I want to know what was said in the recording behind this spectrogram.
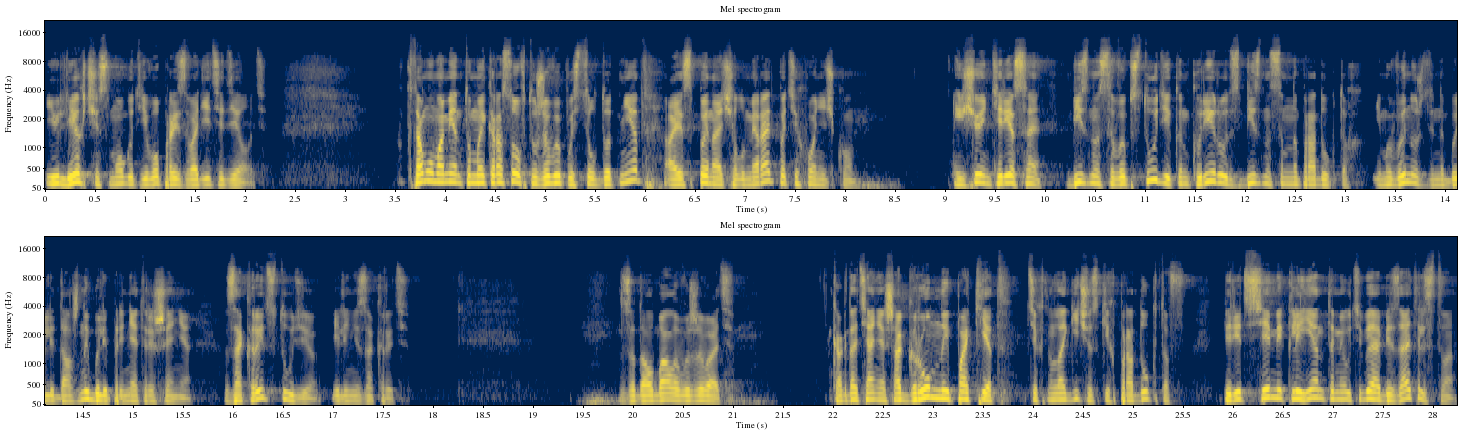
и легче смогут его производить и делать. К тому моменту Microsoft уже выпустил .NET, ASP а начал умирать потихонечку. Еще интересы бизнеса веб-студии конкурируют с бизнесом на продуктах. И мы вынуждены были, должны были принять решение, закрыть студию или не закрыть. Задолбало выживать. Когда тянешь огромный пакет технологических продуктов, перед всеми клиентами у тебя обязательства,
